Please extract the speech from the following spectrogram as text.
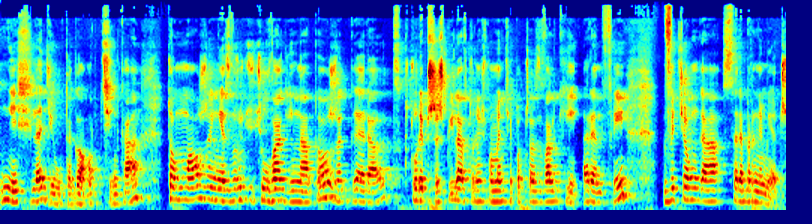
nie śledził tego odcinka, to może nie zwrócić uwagi na to, że Geralt, który przyszpila w którymś momencie podczas walki Renfrey, wyciąga srebrny miecz.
